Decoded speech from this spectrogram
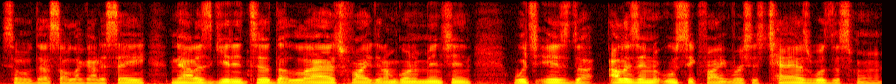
So that's all I got to say. Now let's get into the last fight that I'm going to mention, which is the Alexander Usyk fight versus Chaz Witherspoon.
